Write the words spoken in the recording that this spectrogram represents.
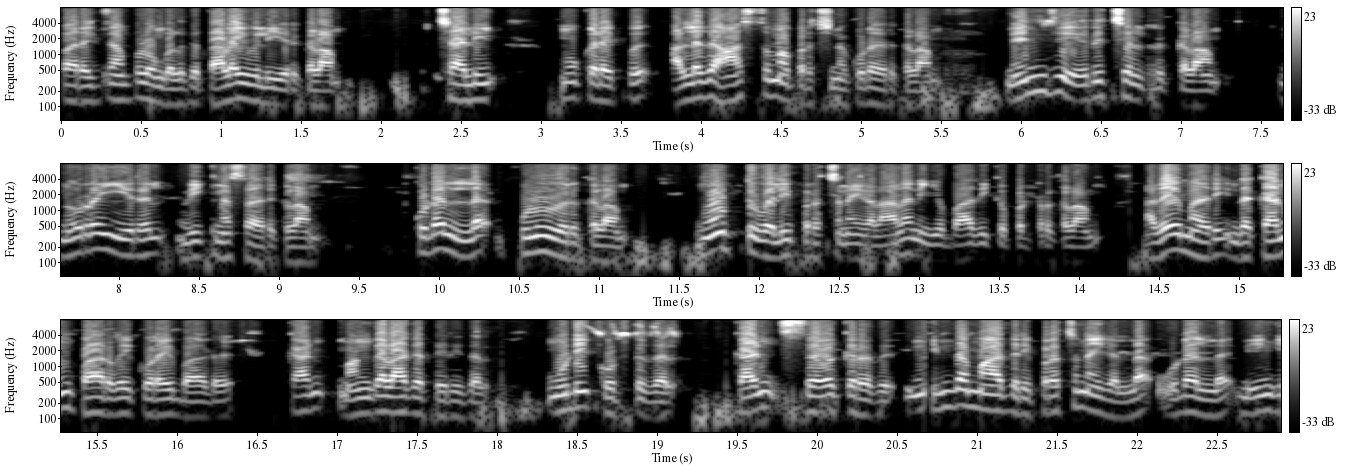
ஃபார் எக்ஸாம்பிள் உங்களுக்கு தலைவலி இருக்கலாம் சளி மூக்கடைப்பு அல்லது ஆஸ்துமா பிரச்சனை கூட இருக்கலாம் நெஞ்சு எரிச்சல் இருக்கலாம் நுரையீரல் வீக்னஸாக இருக்கலாம். குடல்ல புழு இருக்கலாம். மூட்டு வலி பிரச்சனைகளால நீங்க பாதிக்கப்பட்டிருக்கலாம். அதே மாதிரி இந்த கண் பார்வை குறைபாடு கண் மங்களாக தெரிதல். முடி கொட்டுதல் கண் சிவக்கிறது இந்த மாதிரி பிரச்சனைகள்ல உடல்ல நீங்க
